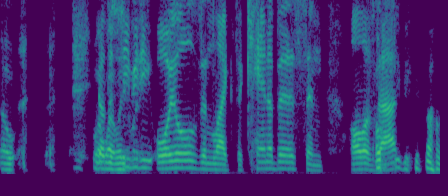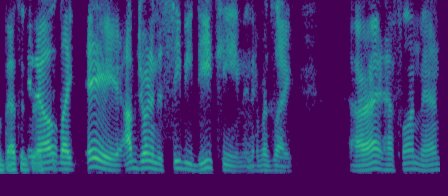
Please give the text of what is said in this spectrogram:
Oh, you know, the CBD oils and like the cannabis and all of oh, that. CBD. Oh, that's interesting. You know, like, hey, I'm joining the CBD team, and everyone's like, "All right, have fun, man."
